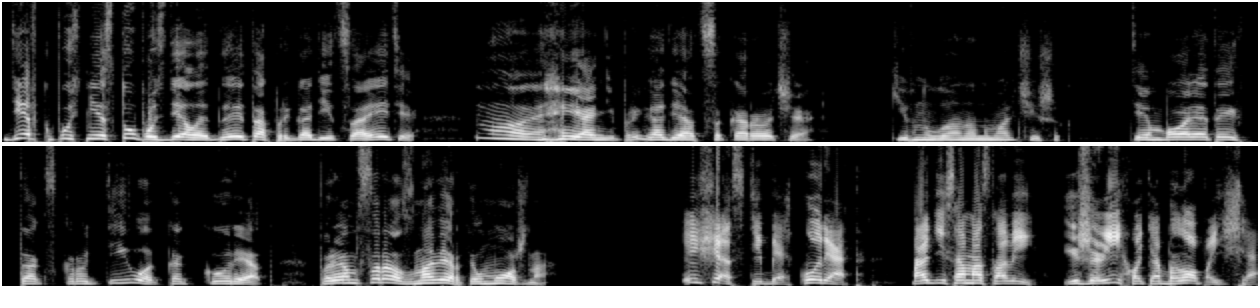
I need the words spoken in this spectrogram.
Девка пусть не ступу сделает, да и так пригодится, а эти... Ну, и они пригодятся, короче!» Кивнула она на мальчишек. «Тем более ты их так скрутила, как курят. Прям сразу навертел можно!» «И сейчас тебе, курят! Поди сама слови и жри, хоть облопайся!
